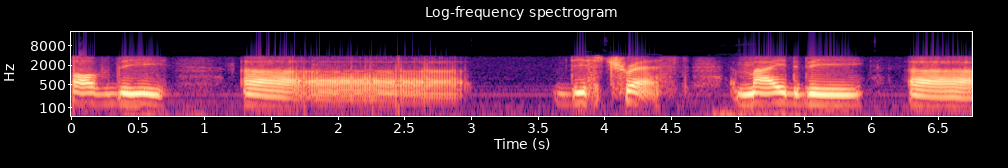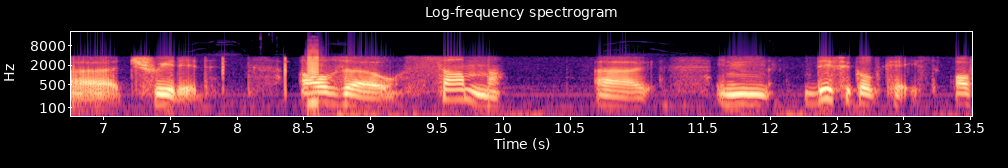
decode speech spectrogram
of the uh, distress might be uh, treated. Although some, uh, in difficult case, of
